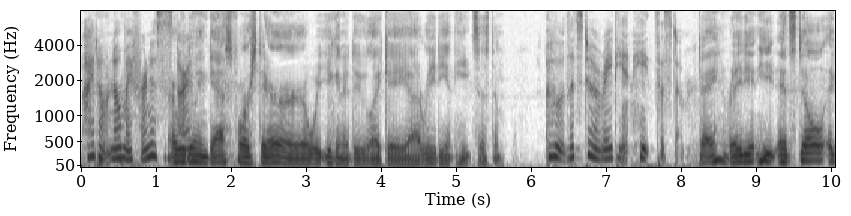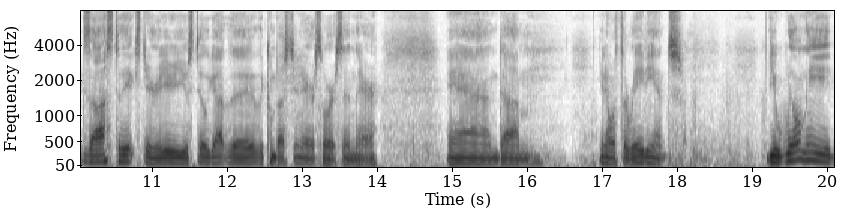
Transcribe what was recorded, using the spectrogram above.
I don't know. My furnace is. Are dark. we doing gas forced air, or are you going to do like a uh, radiant heat system? Ooh, let's do a radiant heat system. Okay, radiant heat. It's still exhaust to the exterior. You still got the the combustion air source in there, and um, you know with the radiant, you will need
